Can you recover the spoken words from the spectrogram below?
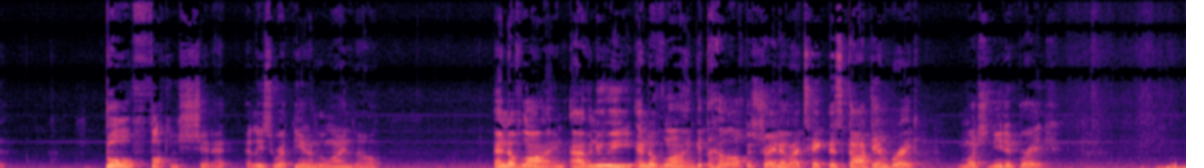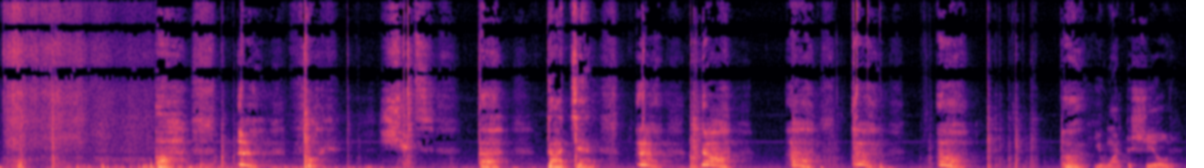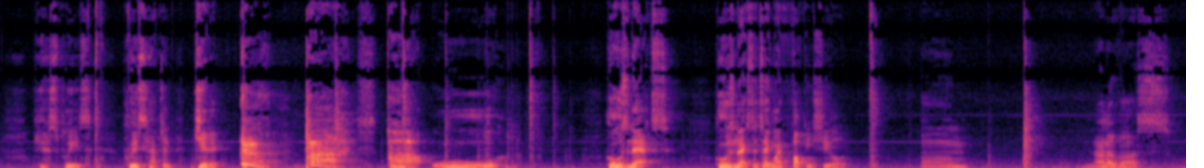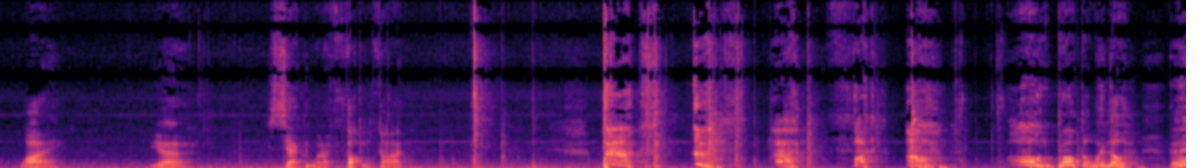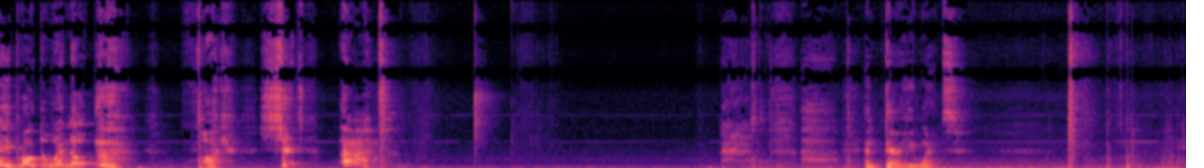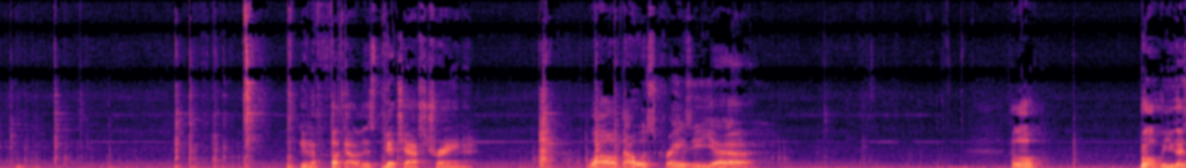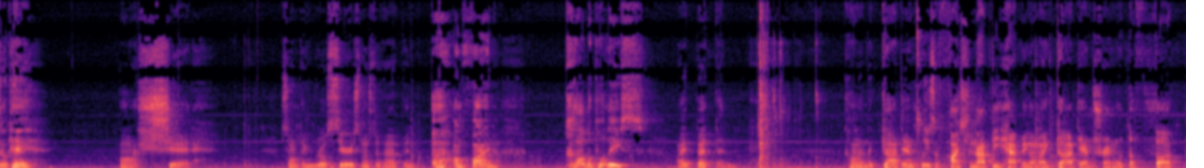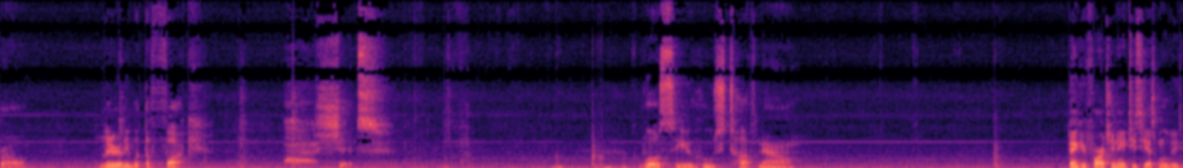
bull fucking shit? At, at least we're at the end of the line, though. End of line, Avenue E, end of line. Get the hell off this train as I take this goddamn break. Much needed break. Ugh. Ugh. Fuck. Shit. Ugh. God damn. Ugh. Ugh. Ugh. Ugh. Ugh. Ugh. You want the shield? Yes, please. Please, Captain. Get it. Ugh. Ah. Ah. Ooh. Who's next? Who's next to take my fucking shield? Um. None of us. Why? Yeah. Exactly what I fucking thought. Ah! Ah! Fuck! Oh! Oh, you broke the window! Hey, broke the window! Ugh. Fuck! Shit! Ah! And there he went. Getting the fuck out of this bitch ass train. Wow, that was crazy, yeah. Hello? Bro, are you guys okay? Oh shit. Something real serious must have happened. Uh, I'm fine. Call the police. I bet then. Calling the goddamn police. A fight should not be happening on my goddamn train. What the fuck, bro? Literally, what the fuck? Shit. We'll see who's tough now. Thank you for watching ATCS movie.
